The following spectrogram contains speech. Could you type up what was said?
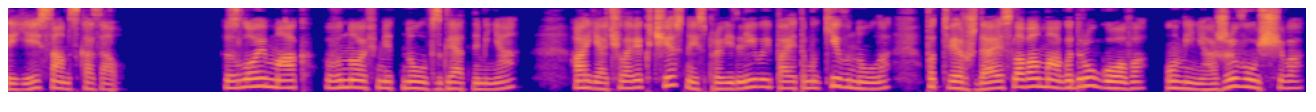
Ты ей сам сказал. Злой маг вновь метнул взгляд на меня, а я человек честный и справедливый, поэтому кивнула, подтверждая слова мага другого, у меня живущего.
